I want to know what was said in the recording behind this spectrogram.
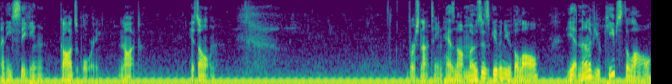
and he's seeking God's glory, not his own. Verse 19 Has not Moses given you the law? Yet none of you keeps the law.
